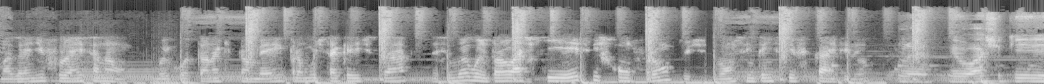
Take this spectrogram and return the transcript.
uma grande influência, não boicotando aqui também para mostrar que a gente tá nesse bagulho. Então eu acho que esses confrontos vão se intensificar, entendeu? É, eu acho que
